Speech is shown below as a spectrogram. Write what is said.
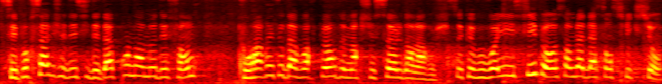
C'est pour ça que j'ai décidé d'apprendre à me défendre pour arrêter d'avoir peur de marcher seule dans la rue. Ce que vous voyez ici peut ressembler à de la science-fiction.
